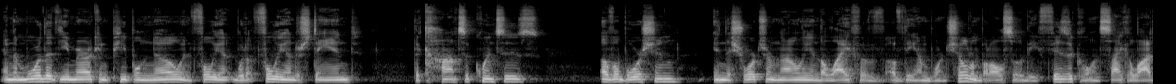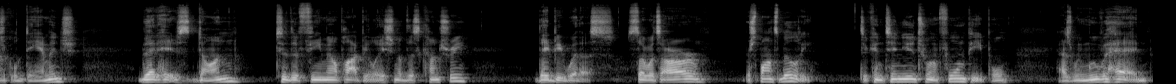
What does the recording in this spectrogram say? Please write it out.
And the more that the American people know and fully would fully understand the consequences of abortion in the short term, not only in the life of, of the unborn children, but also the physical and psychological damage that is done to the female population of this country, they'd be with us. So it's our responsibility to continue to inform people as we move ahead,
